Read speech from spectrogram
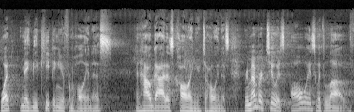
What may be keeping you from holiness and how God is calling you to holiness. Remember, too, it's always with love.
